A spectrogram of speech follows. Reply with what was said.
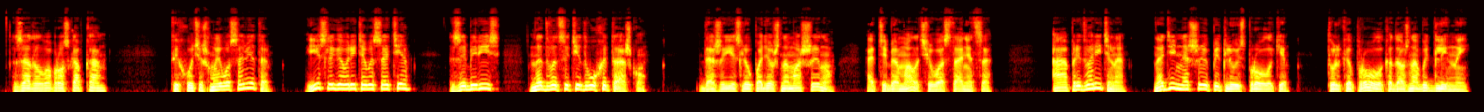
— задал вопрос Капкан. «Ты хочешь моего совета? Если говорить о высоте, заберись на двадцатидвухэтажку. Даже если упадешь на машину, от тебя мало чего останется. А предварительно надень на шею петлю из проволоки. Только проволока должна быть длинной».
